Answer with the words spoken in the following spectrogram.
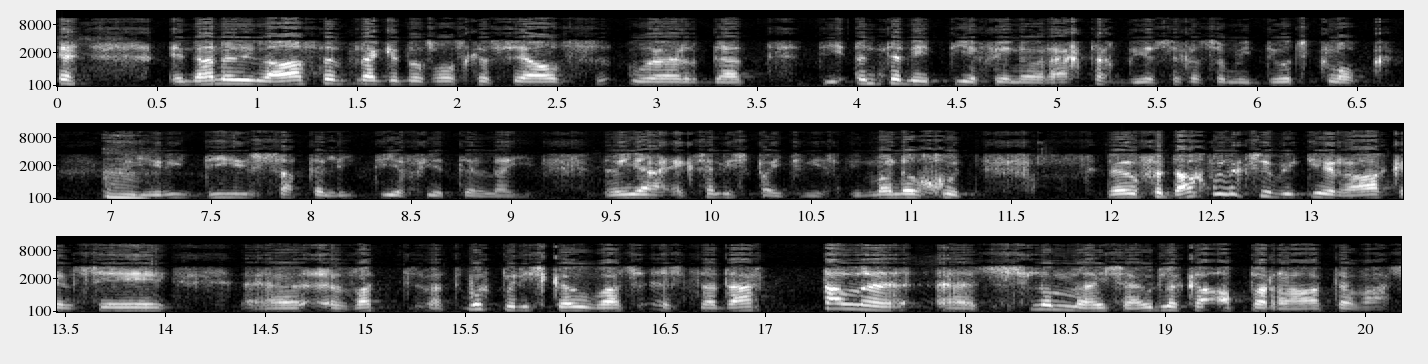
en dan in die laaste plek het ons ons gesels oor dat die internet TV nou regtig besig is om die doodsklok mm. hierdie duur satelliet TV te lei. Nou ja, ek sal nie spyt wees nie, maar nou goed. Nou vandag wil ek so 'n bietjie raak en sê uh, wat wat ook by die skou was is dat daar talle uh, slim huishoudelike apparate was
